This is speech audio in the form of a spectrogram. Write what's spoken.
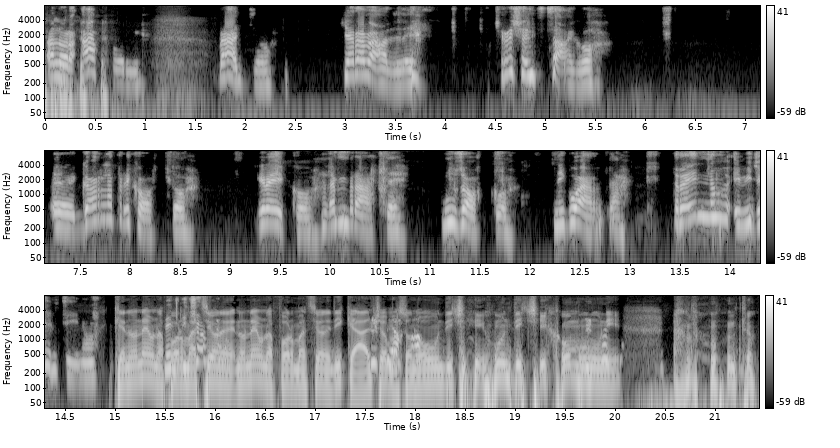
Allora, Appoli, Baggio, Chiaravalle, Crescenzago, eh, Gorla Precotto, Greco, Lambrate, Musocco, Niguarda, Trenno e Vigentino. Che non è una, formazione, 18 non è una formazione di calcio, ma No. sono 11, 11 comuni, appunto.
